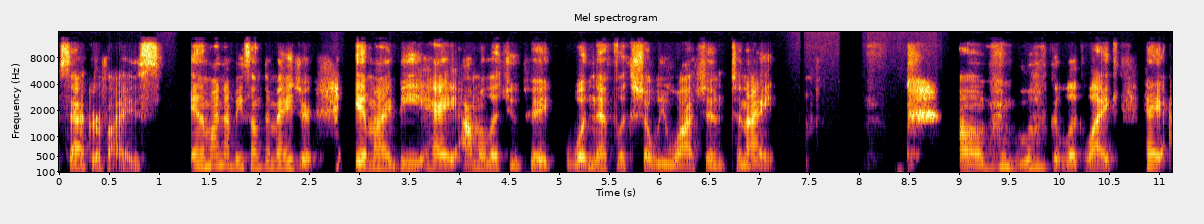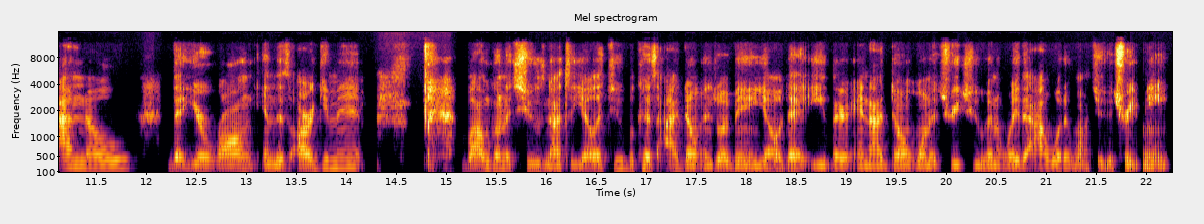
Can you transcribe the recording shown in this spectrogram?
sacrifice. And it might not be something major. It might be, hey, I'm gonna let you pick what Netflix show we watching tonight. Um, love could look like, hey, I know that you're wrong in this argument, but I'm going to choose not to yell at you because I don't enjoy being yelled at either. And I don't want to treat you in a way that I wouldn't want you to treat me.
